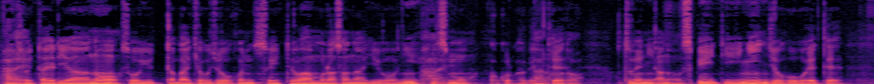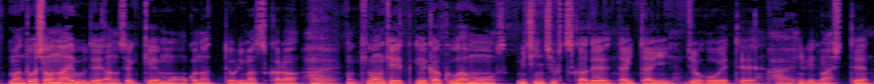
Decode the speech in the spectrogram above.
はい、そういったエリアのそういった売却情報については漏らさないように、いつも心がけて、常にあのスピーディーに情報を得て、まあ、当社の内部であの設計も行っておりますから、はい、基本計画はもう1日2日で大体情報を得て入れまして、はい、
